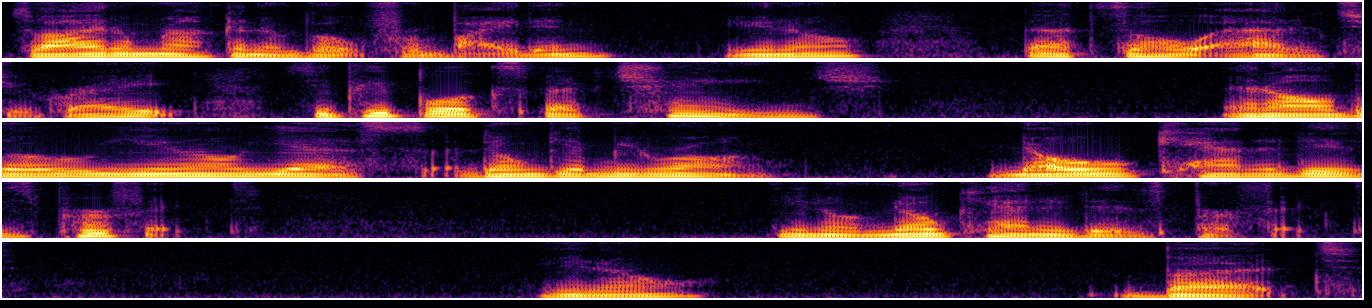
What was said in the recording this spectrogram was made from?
So I'm not going to vote for Biden, you know? That's the whole attitude, right? See, people expect change. And although, you know, yes, don't get me wrong, no candidate is perfect. You know, no candidate is perfect. You know? But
